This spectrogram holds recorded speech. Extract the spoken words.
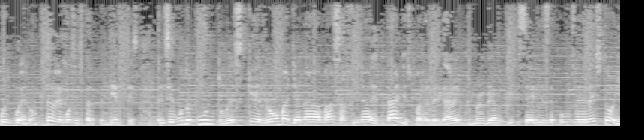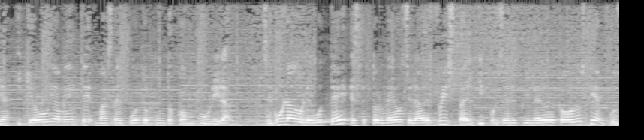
Pues bueno, debemos estar pendientes. El segundo punto es que Roma ya nada más afina detalles para albergar el primer Grand Prix Series de Punce de la historia y que obviamente MásTaekwondo.com cubrirá. Según la WT, este torneo será de freestyle y por ser el primero de todos los tiempos,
